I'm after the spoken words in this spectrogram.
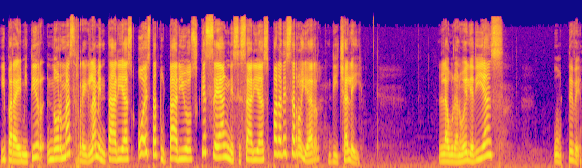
y para emitir normas reglamentarias o estatutarios que sean necesarias para desarrollar dicha ley. Laura Noelia Díaz, UTV.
